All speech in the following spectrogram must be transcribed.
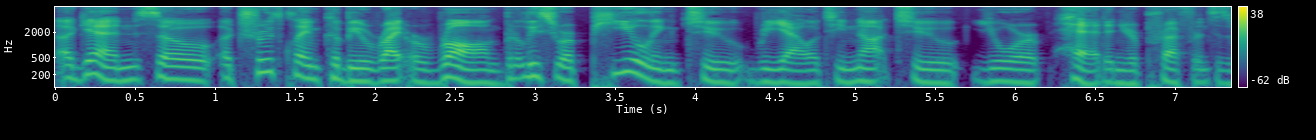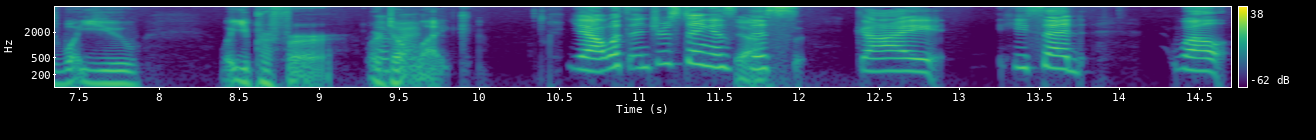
again, so a truth claim could be right or wrong, but at least you're appealing to reality, not to your head and your preferences, what you what you prefer or Okay. don't like. Yeah, what's interesting is Yeah. this guy, he said, well,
